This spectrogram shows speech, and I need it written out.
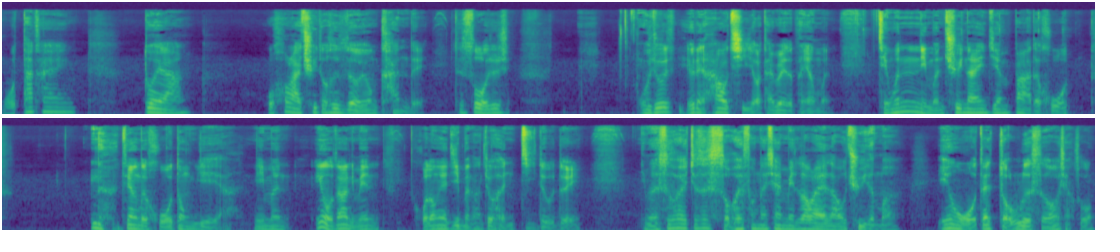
我大概，对啊，我后来去都是只有用看的。只是我就，我就有点好奇哦，台北的朋友们，请问你们去那一间坝的活，这样的活动业啊，你们因为我知道里面活动业基本上就很挤，对不对？你们是会就是手会放在下面捞来捞去的吗？因为我在走路的时候想说，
